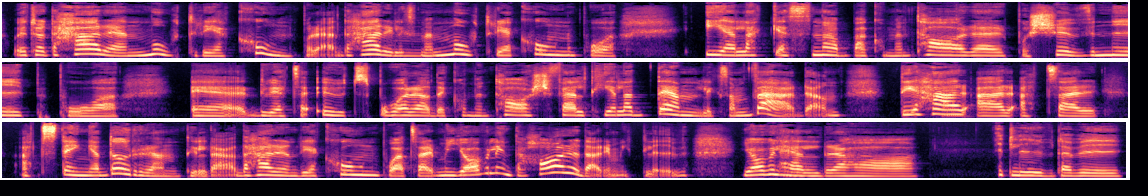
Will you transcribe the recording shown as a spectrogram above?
Och jag tror att det här är en motreaktion på det. Det här är liksom mm. en motreaktion på elaka, snabba kommentarer, på tjuvnyp, på eh, du vet, så här, utspårade kommentarsfält. Hela den liksom, världen. Det här är att så här, att stänga dörren till det. Det här är en reaktion på att så här, men jag vill inte ha det där i mitt liv. Jag vill hellre ha ett liv där vi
